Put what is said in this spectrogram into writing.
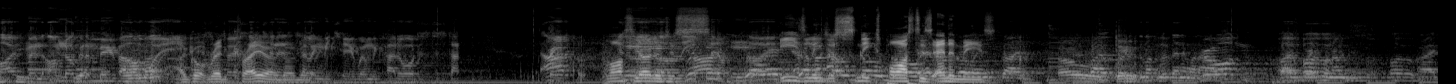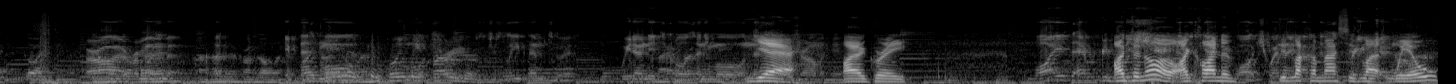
Ivan, I'm not going to move out of the way. I got because red the first crayon lieutenant's on it. Telling me to when we've had orders to stand. Master Yoda just easily just sneaks past his enemies. Oh, dude. Alright, remember, I heard everyone going. if there's more, more troops, just leave them to it. We don't need to cause any more Yeah, drama here. I agree. Why is everybody I don't know. I kind of Death Watch when did like a massive like General? wheel,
